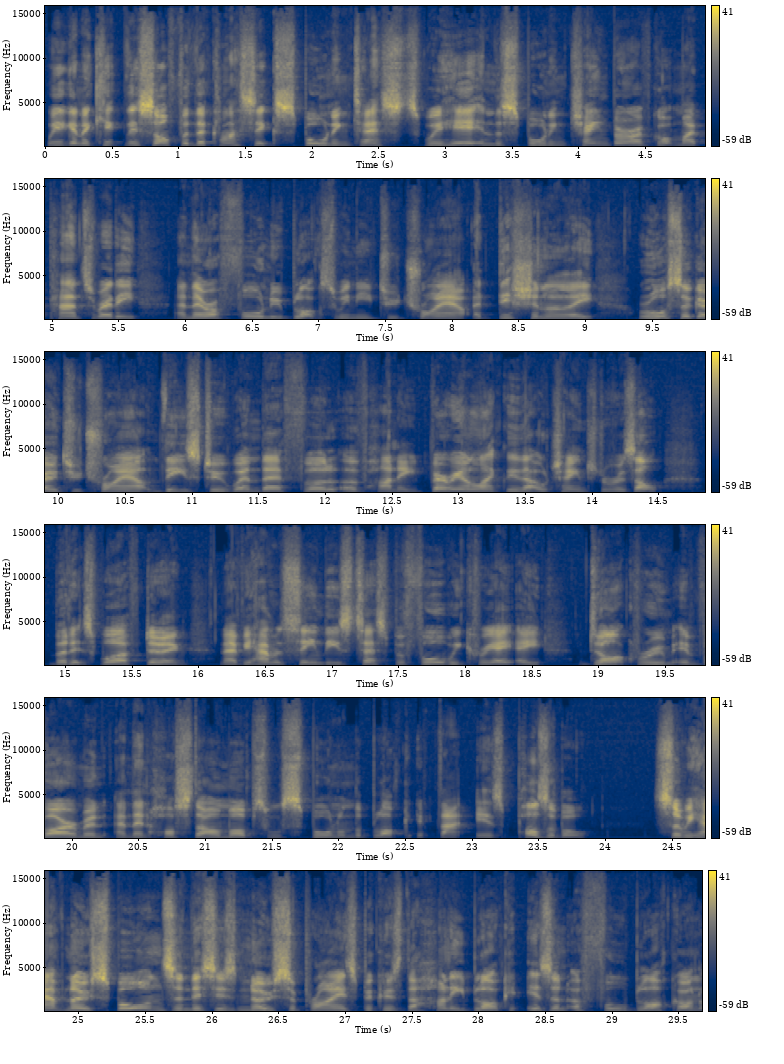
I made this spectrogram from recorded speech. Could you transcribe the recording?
We're going to kick this off with the classic spawning tests. We're here in the spawning chamber. I've got my pads ready and there are four new blocks we need to try out. Additionally, we're also going to try out these two when they're full of honey. Very unlikely that will change the result, but it's worth doing. Now, if you haven't seen these tests before, we create a dark room environment and then hostile mobs will spawn on the block if that is possible. So we have no spawns and this is no surprise because the honey block isn't a full block on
